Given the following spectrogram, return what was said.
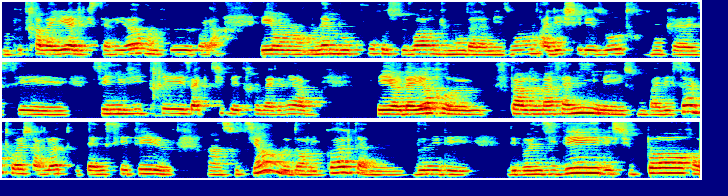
on peut travailler à l'extérieur, on peut, voilà. Et on, aime beaucoup recevoir du monde à la maison, aller chez les autres. Donc, euh, c'est une vie très active et très agréable. Et euh, d'ailleurs, euh, je parle de ma famille, mais ils ne sont pas les seuls. Toi, Charlotte, tu as aussi été euh, un soutien dans l'école, tu as donné des, des, bonnes idées, des supports.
